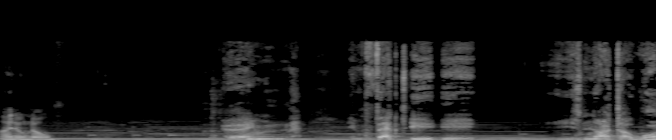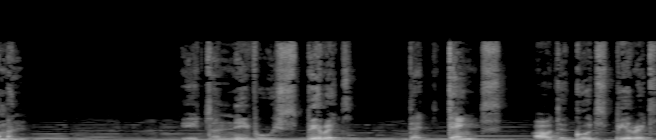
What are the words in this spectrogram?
I don't know. Um, in fact, he, he is not a woman. It's an evil spirit that taints all the good spirits,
